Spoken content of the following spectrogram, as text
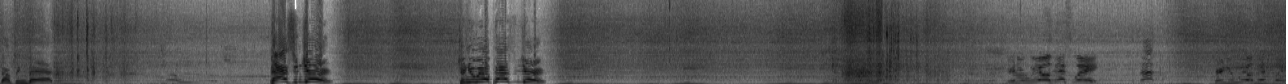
Bouncing bad. Passenger! Turn your wheel, passenger! Turn your wheel this way. What's that? Turn your wheel this way.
